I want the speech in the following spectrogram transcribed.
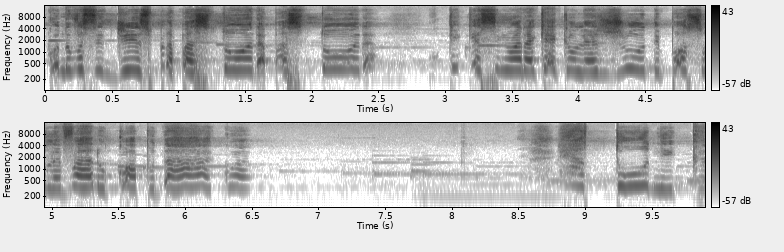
quando você diz para a pastora, pastora, o que, que a senhora quer que eu lhe ajude? Posso levar o copo d'água? É a túnica.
